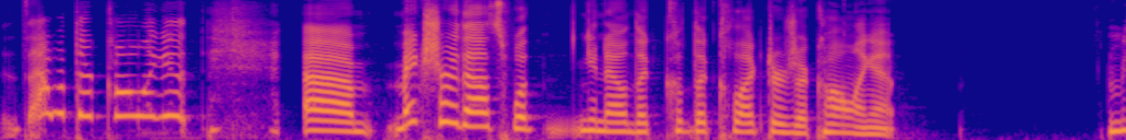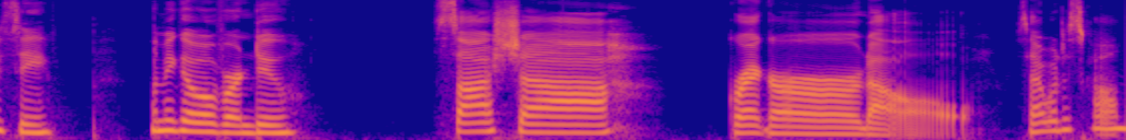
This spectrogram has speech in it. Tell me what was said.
is that what they're calling it? Um, make sure that's what you know the the collectors are calling it. Let me see. Let me go over and do Sasha Gregor doll. Is that what it's called?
